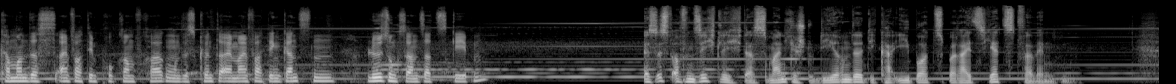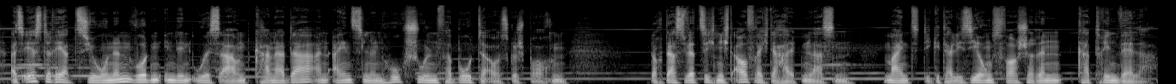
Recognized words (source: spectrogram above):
kann man das einfach dem Programm fragen und es könnte einem einfach den ganzen Lösungsansatz geben. Es ist offensichtlich, dass manche Studierende die KI-Bots bereits jetzt verwenden. Als erste Reaktionen wurden in den USA und Kanada an einzelnen Hochschulen Verbote ausgesprochen. Doch das wird sich nicht aufrechterhalten lassen, meint Digitalisierungsforscherin Katrin Weller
